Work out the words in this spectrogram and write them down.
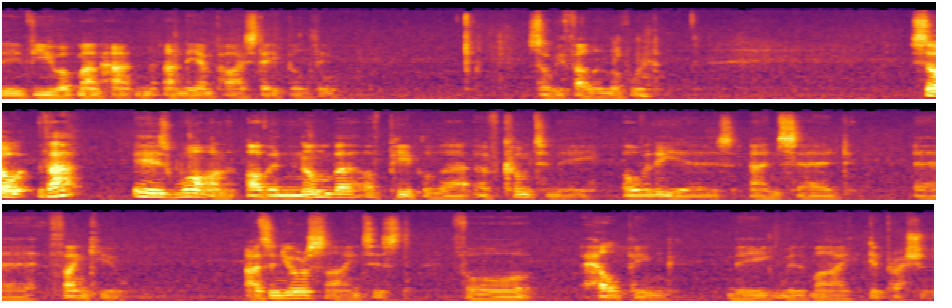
the view of Manhattan and the Empire State Building. So we fell in love with. So that is one of a number of people that have come to me over the years and said, uh, thank you as a neuroscientist for helping me with my depression.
